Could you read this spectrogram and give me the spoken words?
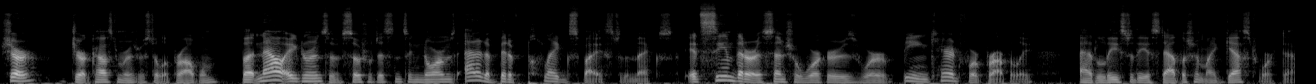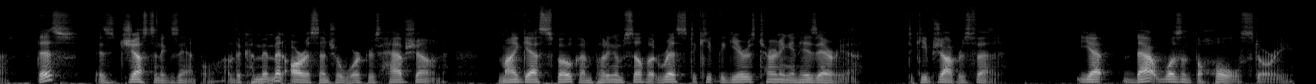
Sure, jerk customers were still a problem, but now ignorance of social distancing norms added a bit of plague spice to the mix. It seemed that our essential workers were being cared for properly, at least to the establishment my guest worked at. This is just an example of the commitment our essential workers have shown. My guest spoke on putting himself at risk to keep the gears turning in his area, to keep shoppers fed. Yet, that wasn't the whole story.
